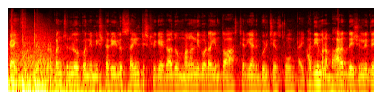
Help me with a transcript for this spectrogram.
guys. ప్రపంచంలో కొన్ని మిస్టరీలు సైంటిస్టులకే కాదు మనల్ని కూడా ఎంతో ఆశ్చర్యానికి గురి చేస్తూ ఉంటాయి. అది మన భారతదేశంలో అయితే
